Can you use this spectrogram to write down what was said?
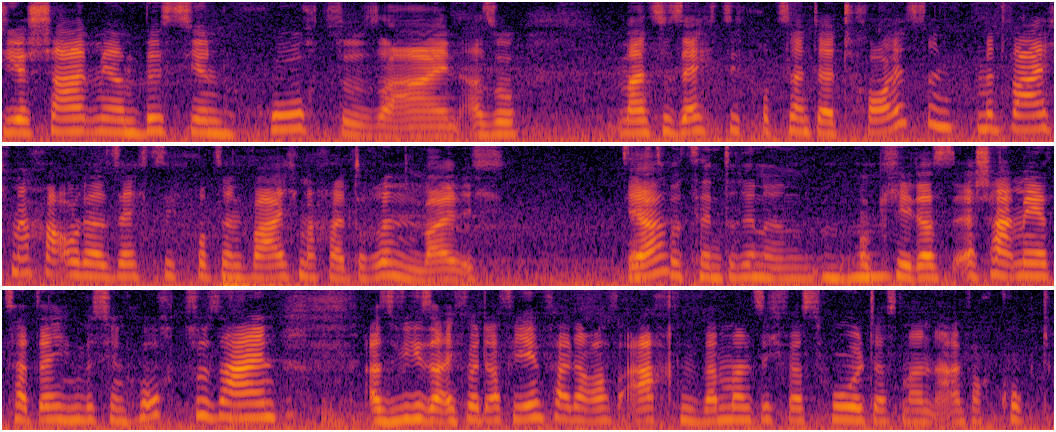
die erscheint mir ein bisschen hoch zu sein. Also meinst du 60% der Toys sind mit Weichmacher oder 60% Weichmacher drin? Weil ich 6% ja? drinnen. Mhm. Okay, das erscheint mir jetzt tatsächlich ein bisschen hoch zu sein. Also wie gesagt, ich würde auf jeden Fall darauf achten, wenn man sich was holt, dass man einfach guckt,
